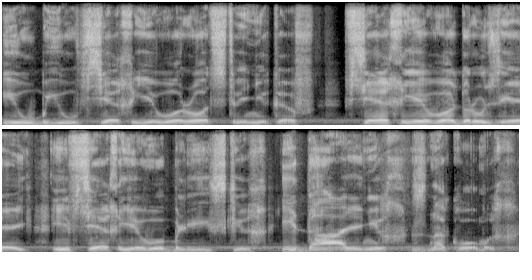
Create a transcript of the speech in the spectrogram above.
и убью всех его родственников, всех его друзей и всех его близких» и дальних знакомых.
